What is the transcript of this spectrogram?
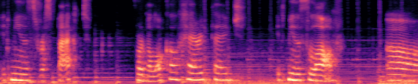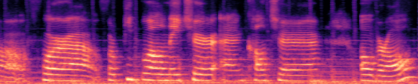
It means respect for the local heritage. It means love uh, for uh, for people, nature, and culture overall.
